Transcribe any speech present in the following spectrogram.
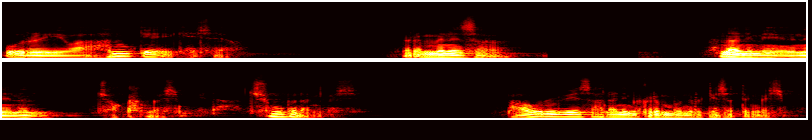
우리와 함께 계셔요. 그런 면에서 하나님의 은혜는 족한 것입니다. 충분한 것이. 바울을 위해서 하나님이 그런 분으로 계셨던 것입니다.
